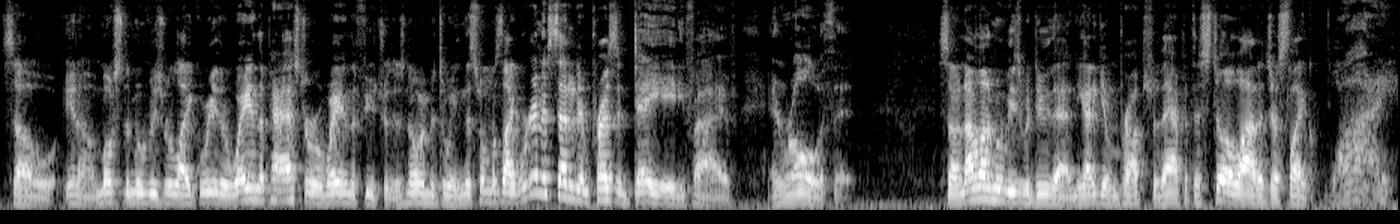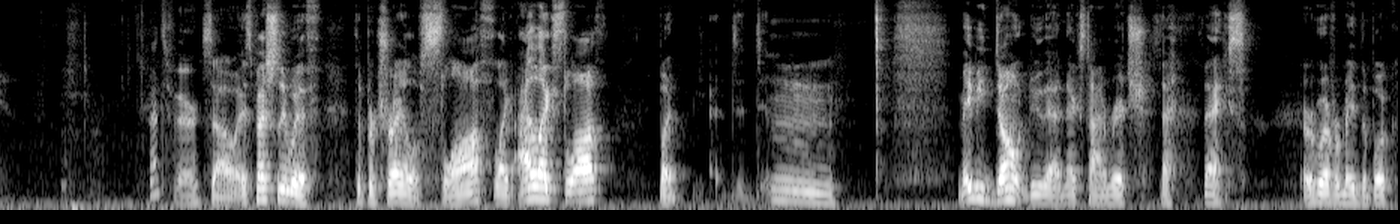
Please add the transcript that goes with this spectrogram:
So, you know, most of the movies were like, we're either way in the past or we're way in the future. There's no in between. This one was like, we're going to set it in present day 85 and roll with it. So, not a lot of movies would do that, and you got to give them props for that, but there's still a lot of just like, why? that's fair. So, especially with the portrayal of Sloth. Like, I like Sloth, but mm, maybe don't do that next time, Rich. Thanks. Or whoever made the book.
